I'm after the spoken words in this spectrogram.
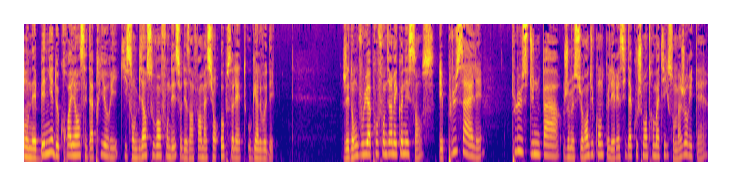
On est baigné de croyances et d'a priori qui sont bien souvent fondées sur des informations obsolètes ou galvaudées. J'ai donc voulu approfondir mes connaissances, et plus ça allait, plus d'une part, je me suis rendu compte que les récits d'accouchement traumatique sont majoritaires,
